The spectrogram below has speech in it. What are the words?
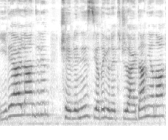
İyi değerlendirin. Çevreniz ya da yöneticilerden yana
